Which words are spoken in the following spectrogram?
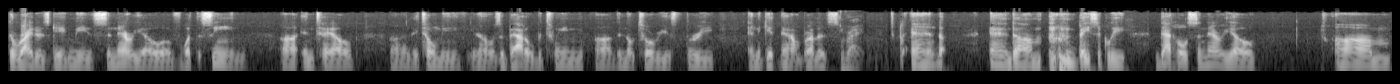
the writers gave me the scenario of what the scene uh, entailed. Uh, they told me, you know, it was a battle between uh, the Notorious Three and the Get Down Brothers, Right. and and um, basically that whole scenario, um,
